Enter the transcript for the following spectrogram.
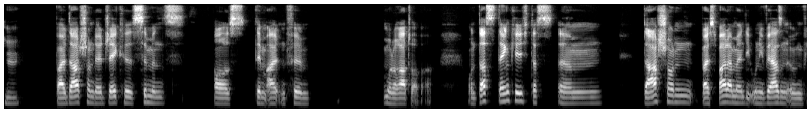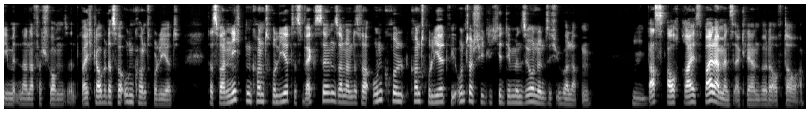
Hm. Weil da schon der J.K. Simmons aus dem alten Film Moderator war. Und das denke ich, dass ähm, da schon bei Spider-Man die Universen irgendwie miteinander verschwommen sind. Weil ich glaube, das war unkontrolliert. Das war nicht ein kontrolliertes Wechseln, sondern das war unkontrolliert, wie unterschiedliche Dimensionen sich überlappen. Hm. Was auch drei Spider-Mans erklären würde auf Dauer.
